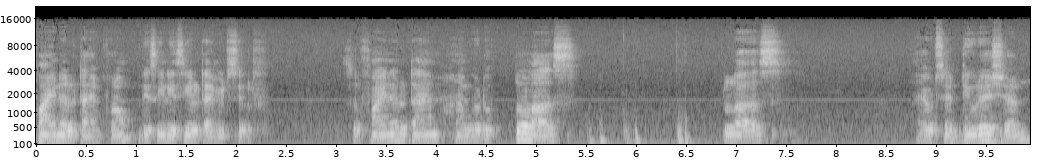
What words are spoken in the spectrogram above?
final time from this initial time itself. So final time I'm going to plus plus I would say duration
